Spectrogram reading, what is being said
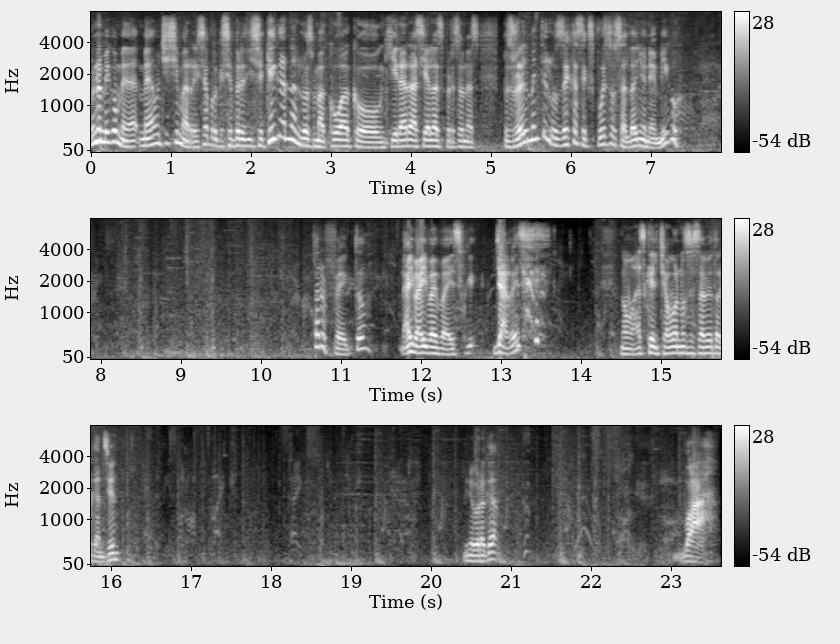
Un amigo me da, muchísima risa porque siempre dice, ¿qué ganan los Makoa con girar hacia las personas? Pues realmente los dejas expuestos al daño enemigo. Perfecto. Ahí va, ahí va, ahí va. ¿Ya ves? no más que el chavo no se sabe otra canción. Viene por acá. Buah.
